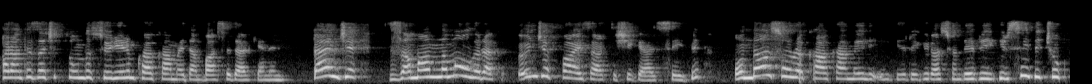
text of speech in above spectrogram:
parantez açıp da onu da söyleyelim KKM'den bahsederken. Yani bence zamanlama olarak önce faiz artışı gelseydi, ondan sonra KKM ile ilgili regülasyon devreye girseydi çok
